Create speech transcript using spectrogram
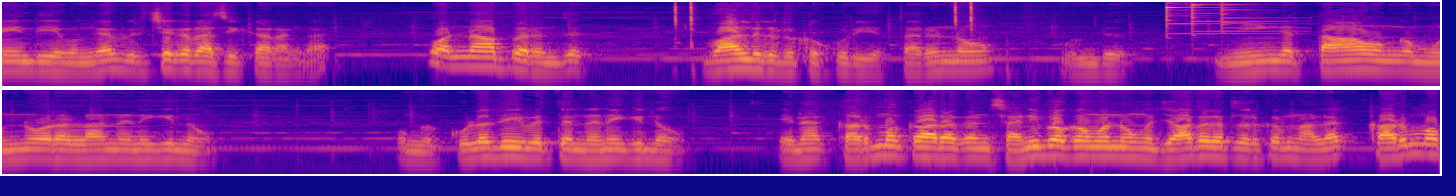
வேண்டியவங்க விருச்சக ராசிக்காரங்க ஒன்றா பிறந்து வாழ்ந்துக்கிட்டு இருக்கக்கூடிய தருணம் உண்டு. நீங்கள் தான் உங்கள் முன்னோரெல்லாம் நினைக்கணும். உங்கள் குலதெய்வத்தை நினைக்கணும். ஏன்னா கர்மக்காரகன் சனி பகவான் உங்கள் ஜாதகத்தில் இருக்கிறதுனால கர்ம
